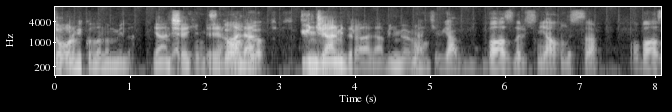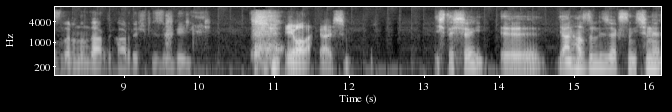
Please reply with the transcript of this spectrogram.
Doğru bir kullanım mıydı? Yani Ya şey e, hala oluyor. güncel midir hala bilmiyorum ama. Ya, ki- ya bazıları için yanlışsa o bazılarının derdi kardeş bizim değil. Eyvallah kardeşim. İşte şey e, yani hazırlayacaksın içini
